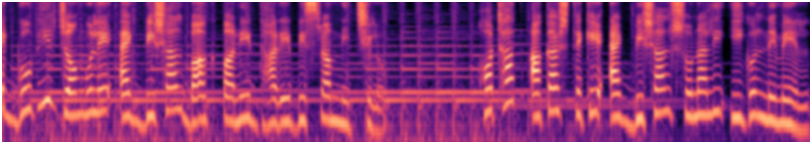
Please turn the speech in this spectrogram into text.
এক গভীর জঙ্গলে এক বিশাল বাঘ পানির ধারে বিশ্রাম নিচ্ছিল। হঠাৎ আকাশ থেকে এক বিশাল সোনালী ঈগল নেমে এল।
